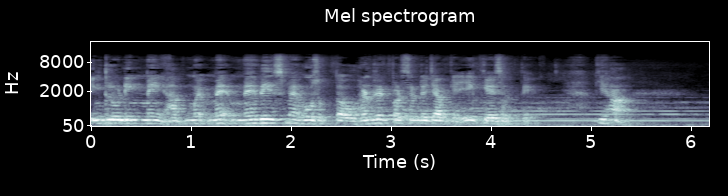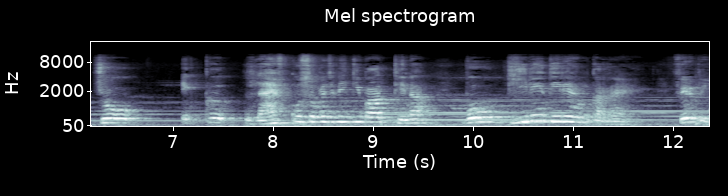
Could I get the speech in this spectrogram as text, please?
इंक्लूडिंग में आप मैं, मैं भी इसमें हो सकता हूँ हंड्रेड परसेंटेज आप एक कह सकते हैं कि हाँ जो एक लाइफ को समझने की बात थी ना वो धीरे धीरे हम कर रहे हैं। फिर भी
